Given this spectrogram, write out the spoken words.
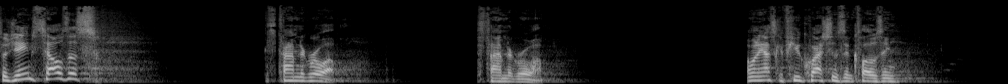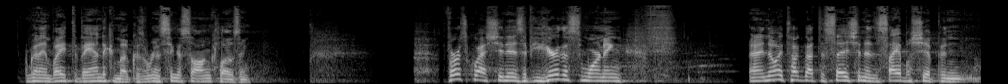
So, James tells us it's time to grow up. It's time to grow up. I want to ask a few questions in closing. I'm going to invite the band to come up because we're going to sing a song in closing. First question is if you're here this morning, and I know I talked about decision and discipleship, and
